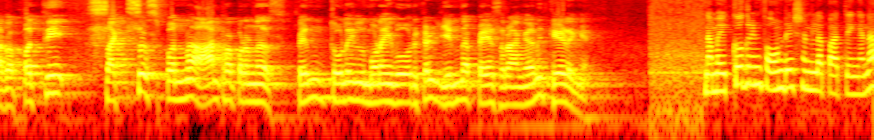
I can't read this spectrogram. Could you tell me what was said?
அதை பற்றி சக்ஸஸ் பண்ண ஆண்டர்பிரனர்ஸ் பெண் தொழில் முனைவோர்கள் என்ன பேசுகிறாங்கன்னு கேளுங்க. நம்ம எக்கோகிரீன் ஃபவுண்டேஷனில் பார்த்தீங்கன்னா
